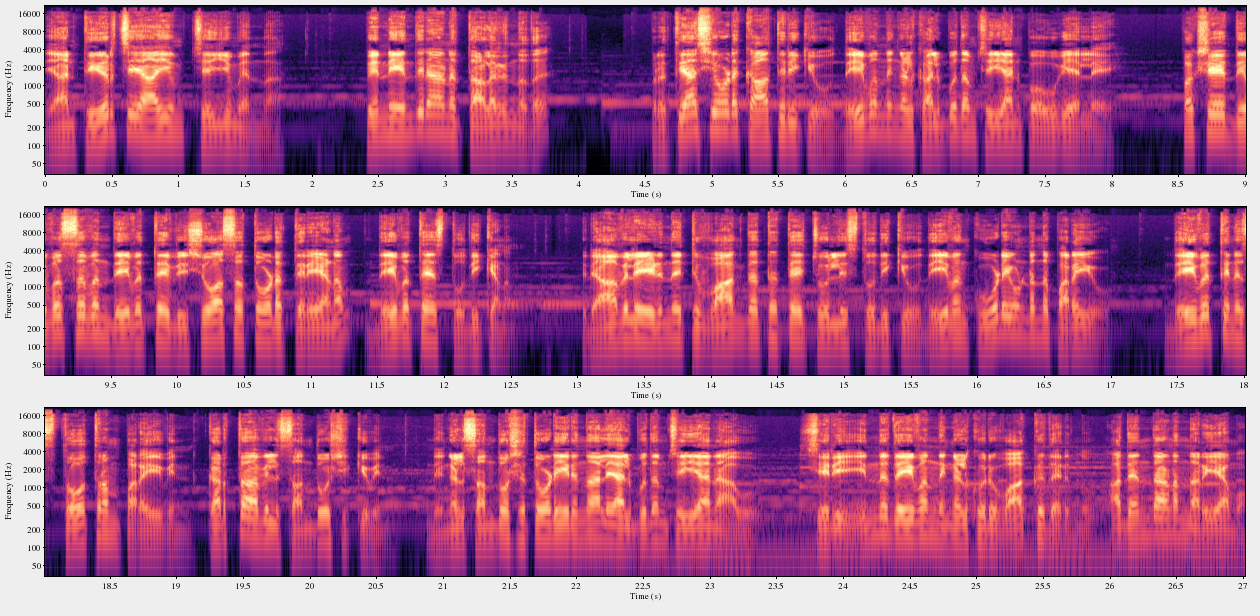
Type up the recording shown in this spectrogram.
ഞാൻ തീർച്ചയായും ചെയ്യുമെന്ന്. പിന്നെ എന്തിനാണ് തളരുന്നത്? പ്രത്യാശയോടെ കാത്തിരിക്കൂ ദൈവം നിങ്ങൾക്ക് അത്ഭുതം ചെയ്യാൻ പോവുകയല്ലേ? പക്ഷേ ദിവസവും ദൈവത്തെ വിശ്വാസത്തോടെ തിരയണം ദൈവത്തെ സ്തുതിക്കണം. രാവിലെ എഴുന്നേറ്റ് വാഗ്ദത്തത്തെ ചൊല്ലി സ്തുതിക്കൂ. ദൈവം കൂടെയുണ്ടെന്ന് പറയൂ. ദൈവത്തിന് സ്തോത്രം പറയുവിൻ. കർത്താവിൽ സന്തോഷിക്കുവിൻ. നിങ്ങൾ സന്തോഷത്തോടെ ഇരുന്നാലേ അത്ഭുതം ചെയ്യാനാവൂ. ശരി ഇന്ന് ദൈവം നിങ്ങൾക്കൊരു വാക്ക് തരുന്നു. അതെന്താണെന്നറിയാമോ?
